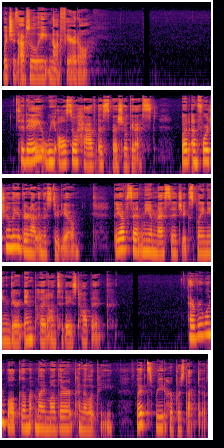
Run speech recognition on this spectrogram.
which is absolutely not fair at all. Today, we also have a special guest, but unfortunately, they're not in the studio. They have sent me a message explaining their input on today's topic. Everyone, welcome my mother, Penelope. Let's read her perspective.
